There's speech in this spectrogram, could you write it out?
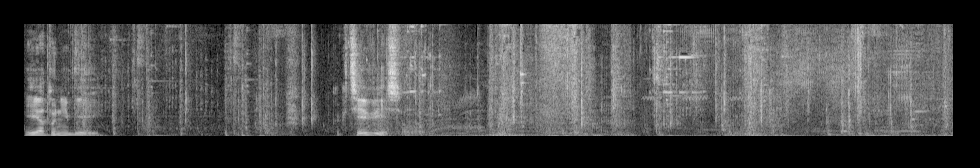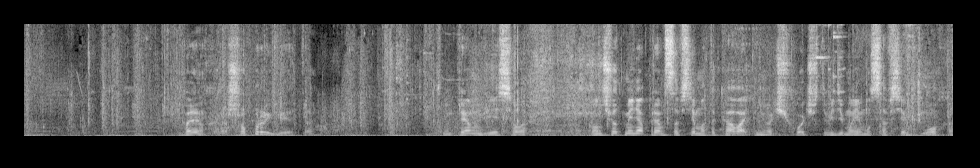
И эту не бей. Как тебе весело. Блин, хорошо прыгает, а. С ним прям весело. Он что-то меня прям совсем атаковать не очень хочет. Видимо, ему совсем плохо.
